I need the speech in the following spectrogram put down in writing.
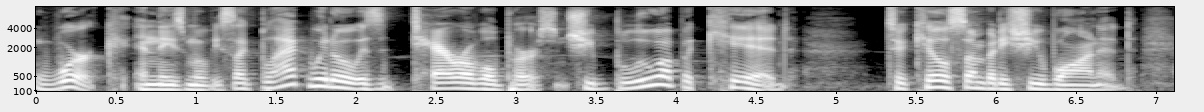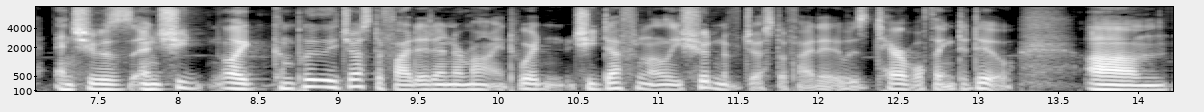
work in these movies. Like Black Widow is a terrible person. She blew up a kid to kill somebody she wanted and she was and she like completely justified it in her mind where she definitely shouldn't have justified it. It was a terrible thing to do. Um,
